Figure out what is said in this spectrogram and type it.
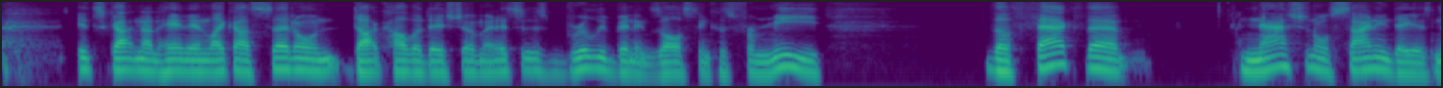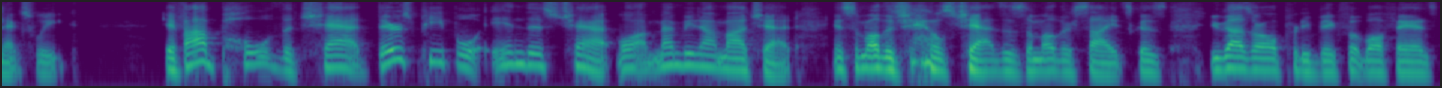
it's gotten out of hand. And like I said on Doc Holiday show, man, it's, it's really been exhausting because for me, the fact that National Signing Day is next week if I pull the chat, there's people in this chat. Well, maybe not my chat, in some other channels' chats and some other sites, because you guys are all pretty big football fans.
